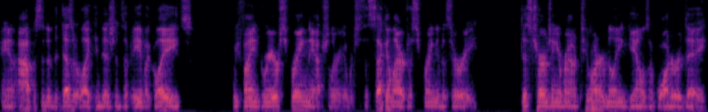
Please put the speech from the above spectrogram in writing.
and opposite of the desert-like conditions of Ava Glades, we find Greer Spring Natural Area, which is the second largest spring in Missouri, discharging around 200 million gallons of water a day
